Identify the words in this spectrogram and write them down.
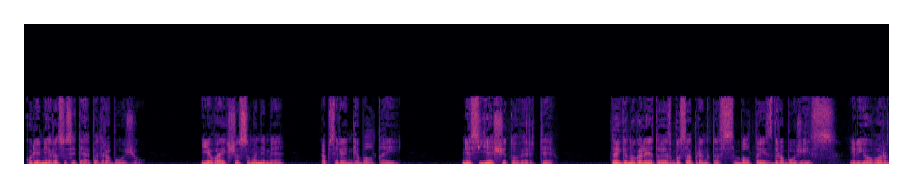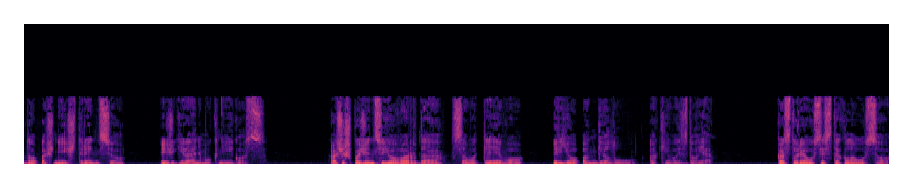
kurie nėra susitepę drabužių Jie vaikščio su manimi, apsirengę baltai, nes jie šito verti. Taigi nugalėtojas bus aprengtas baltais drabužiais ir jo vardo aš neištrinsiu iš gyvenimo knygos. Aš išpažinsiu jo vardą savo tėvo ir jo angelų akivaizdoje. Kas turi ausis te klauso,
